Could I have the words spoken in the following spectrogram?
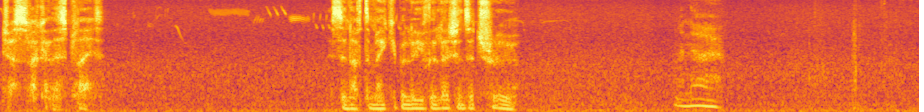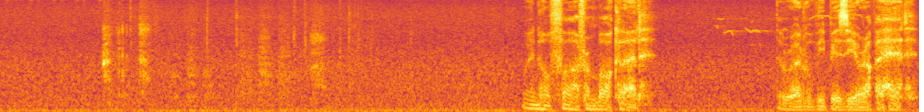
Just look at this place. It's enough to make you believe the legends are true. I know. We're not far from Boklad. The road will be busier up ahead.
